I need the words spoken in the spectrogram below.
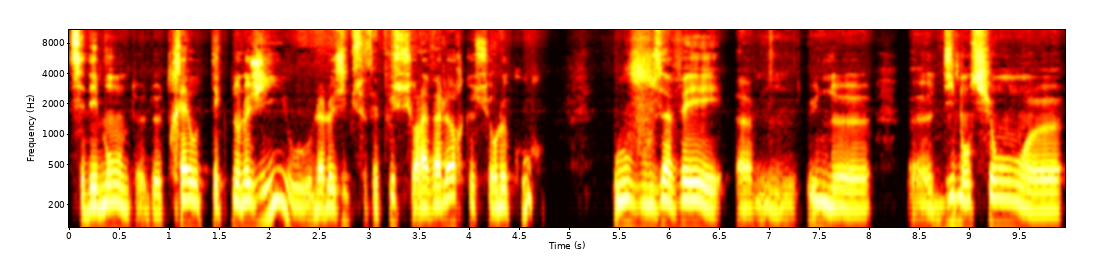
c'est des mondes de très haute technologie où la logique se fait plus sur la valeur que sur le coût, où vous avez une dimension euh,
